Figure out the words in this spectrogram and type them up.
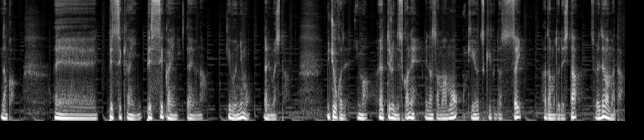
なんか、えー、別世界に、別世界に来たような気分にもなりました。一応風、今やってるんですかね皆様もお気をつけください。肌元でした。それではまた。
